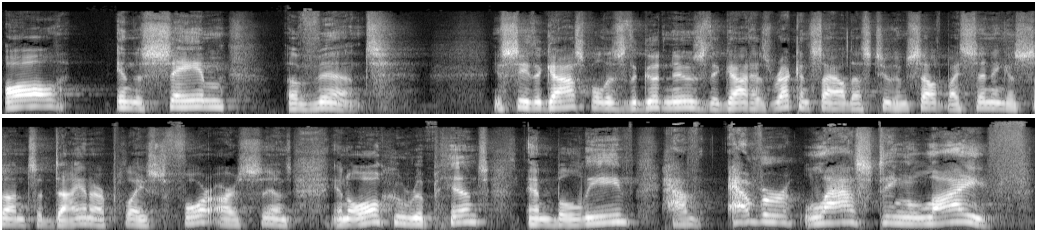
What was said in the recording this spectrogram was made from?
all in the same event. You see, the gospel is the good news that God has reconciled us to himself by sending his son to die in our place for our sins. And all who repent and believe have everlasting life.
